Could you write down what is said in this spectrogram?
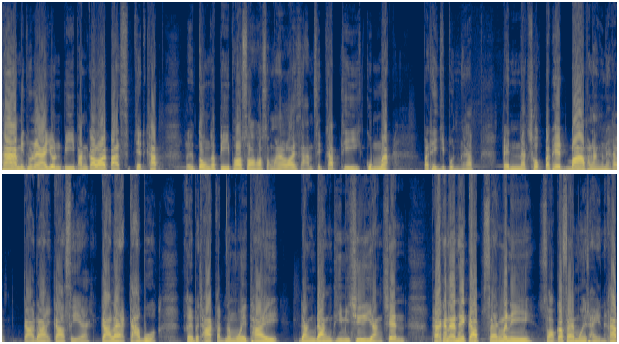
25 มิถุนายนปี 1987 ครับ หรือตรงกับปี พศ 2530 ครับ ที่กุมมะประเทศญี่ปุ่นนะครับ เป็นนักชกประเภทบ้าพลังนะครับกล้าได้กล้าเสียกล้าแลกกล้าบวก เคยไปทักกับนักมวยไทยดังๆ ที่มีชื่ออย่างเช่น แพ้คะแนนให้กับแสงมณีสอกาแฟมวยไทยนะครับ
